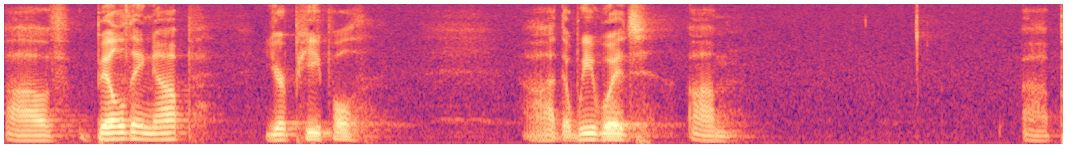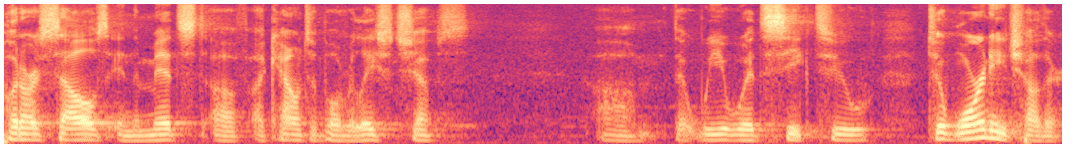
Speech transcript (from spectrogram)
of building up your people, uh, that we would um, uh, put ourselves in the midst of accountable relationships, um, that we would seek to, to warn each other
